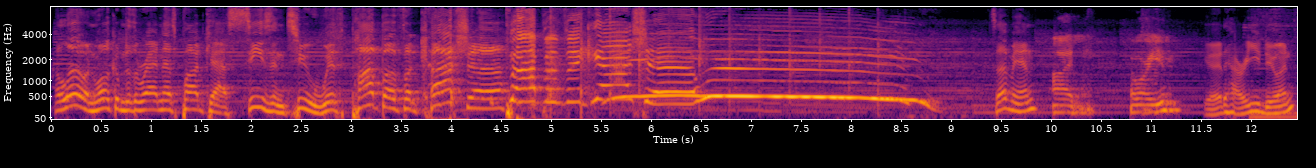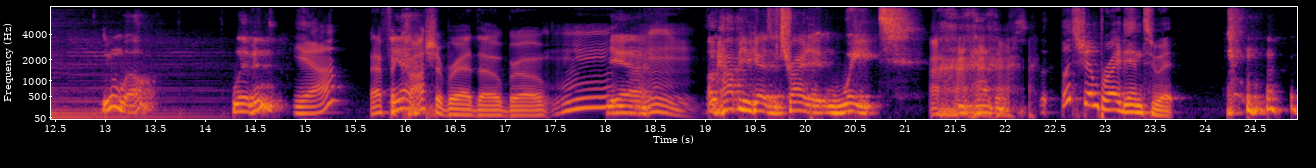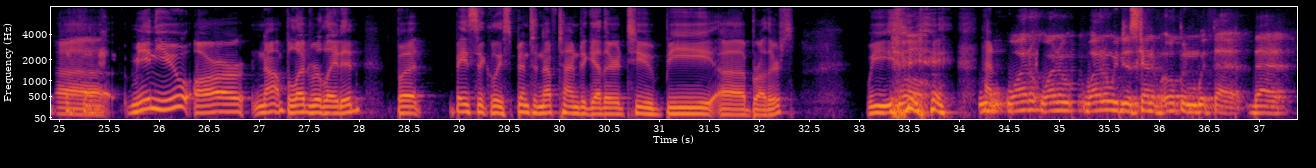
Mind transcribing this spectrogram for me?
Hello and welcome to the Rat Nest Podcast, Season 2 with Papa Focaccia. Papa Focaccia! Woo! What's up, man? Hi, how are you? Good. How are you doing? Doing well. Living. Yeah? That Yeah. Focaccia bread, though, bro. Mm. Yeah. I'm happy you guys have tried it. Wait. You haven't. Let's jump right into it. uh, me and you are not blood related, but basically spent enough time together to be uh, brothers. We had why don't why don't why don't we just kind of open with that that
